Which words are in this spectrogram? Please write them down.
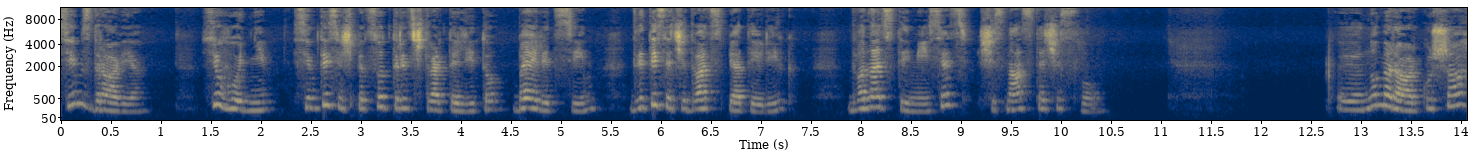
Всім здравія! Сьогодні 7534 літо, Бейліт 7, 2025 рік, 12 місяць, 16 число. Е, Номер аркуша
